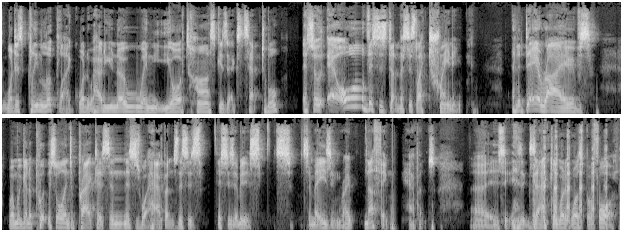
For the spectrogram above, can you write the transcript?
What does clean look like? What, how do you know when your task is acceptable? And so eh, all this is done. This is like training. And the day arrives when we're going to put this all into practice. And this is what happens. This is, this is, I mean, it's, it's, it's amazing, right? Nothing happens. Uh, is, is exactly what it was before.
